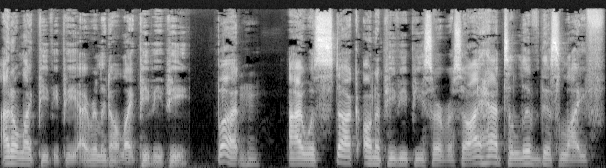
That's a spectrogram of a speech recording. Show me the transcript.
I don't like PvP. I really don't like PvP. But mm-hmm. I was stuck on a PvP server, so I had to live this life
